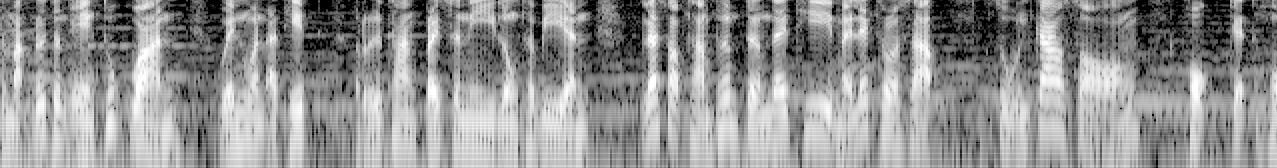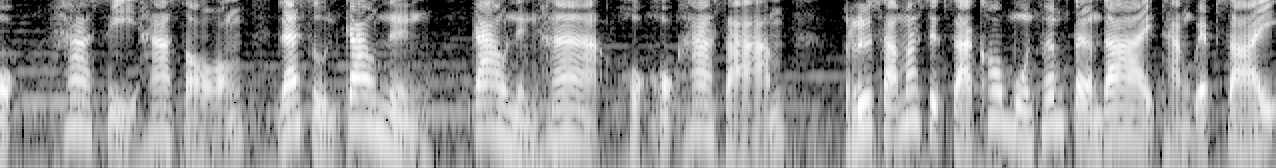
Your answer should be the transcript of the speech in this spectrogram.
สมัครด้วยตนเองทุกวัน เว้นวันอาทิตย์ หรือทางไปรษณีย์ลงทะเบียน และสอบถามเพิ่มเติมได้ที่หมายเลขโทรศัพท์ 092 676 5452 และ 091 915 6653 หรือสามารถศึกษาข้อมูลเพิ่มเติมได้ทางเว็บไซต์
